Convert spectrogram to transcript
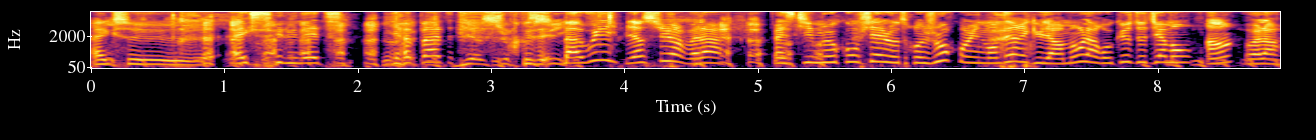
avec ce, avec ses lunettes? Il y a pas. de- Bien sûr que Vous êtes- si. Bah oui, bien sûr, voilà. Parce qu'il me confiait l'autre jour qu'on lui demandait régulièrement la roqueuse de diamant, hein, voilà.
